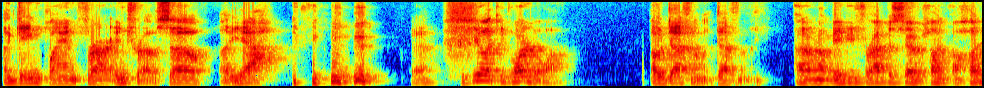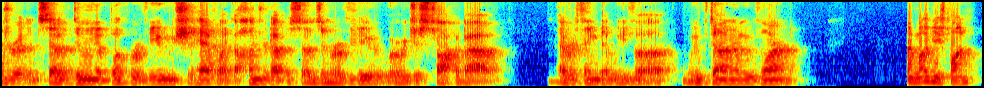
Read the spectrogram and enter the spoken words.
a game plan for our intro. So uh, yeah. Yeah. You feel like you've learned a lot. oh, definitely, definitely. I don't know, maybe for episode hun- 100, instead of doing a book review, we should have like 100 episodes in review where we just talk about everything that we've uh, we've done and we've learned. That might be fun.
